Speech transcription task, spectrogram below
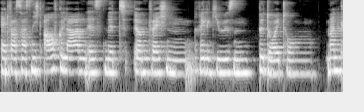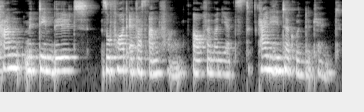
Etwas, was nicht aufgeladen ist mit irgendwelchen religiösen Bedeutungen. Man kann mit dem Bild sofort etwas anfangen, auch wenn man jetzt keine Hintergründe kennt.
